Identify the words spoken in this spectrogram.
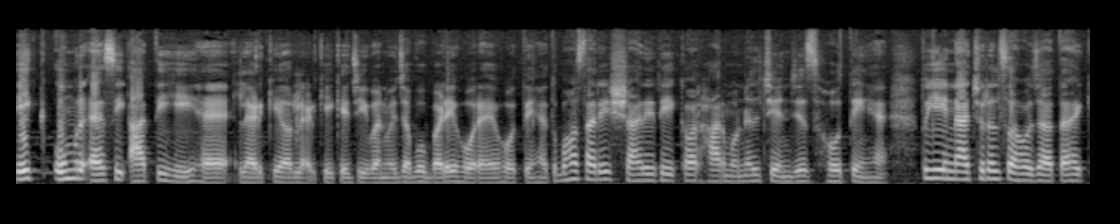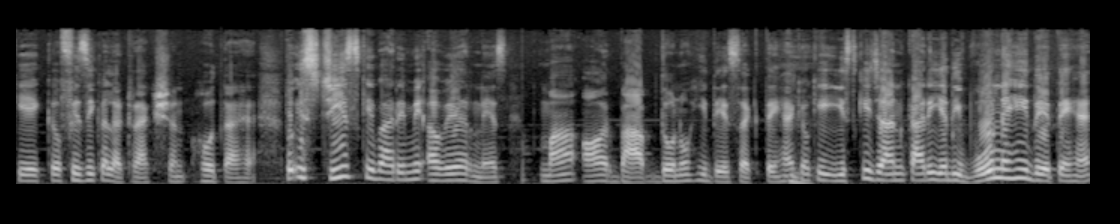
एक उम्र ऐसी आती ही है लड़के और लड़की के जीवन में जब वो बड़े हो रहे होते हैं तो बहुत सारे शारीरिक और हार्मोनल चेंजेस होते हैं। तो ये नेचुरल सा हो जाता है कि एक फ़िज़िकल अट्रैक्शन होता है। तो इस चीज़ के बारे में अवेयरनेस माँ और बाप दोनों ही दे सकते हम्म। हैं क्योंकि इसकी जानकारी यदि वो नहीं देते हैं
